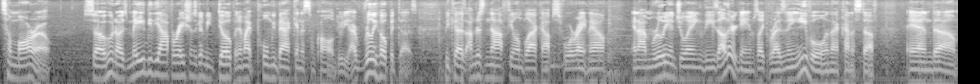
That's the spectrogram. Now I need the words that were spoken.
tomorrow. So who knows? Maybe the operation is going to be dope and it might pull me back into some Call of Duty. I really hope it does because I'm just not feeling Black Ops 4 right now. And I'm really enjoying these other games like Resident Evil and that kind of stuff. And, um,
